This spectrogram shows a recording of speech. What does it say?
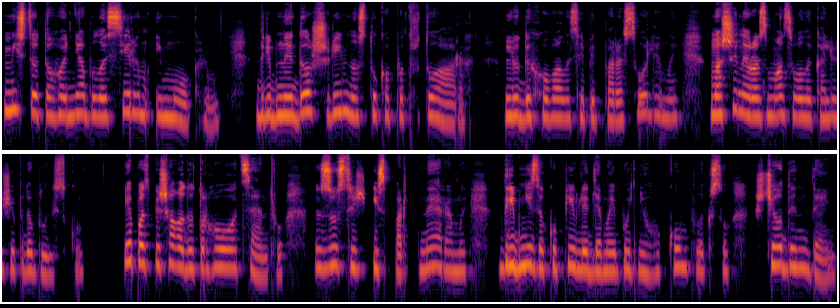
Місто того дня було сірим і мокрим, дрібний дощ рівно стукав по тротуарах, люди ховалися під парасолями, машини розмазували калюжі до. Я поспішала до торгового центру, зустріч із партнерами, дрібні закупівлі для майбутнього комплексу, ще один день,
